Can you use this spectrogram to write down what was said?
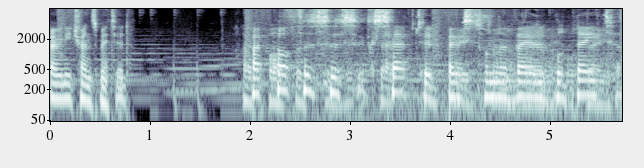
Oni transmitted Hypothesis accepted based on available data.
